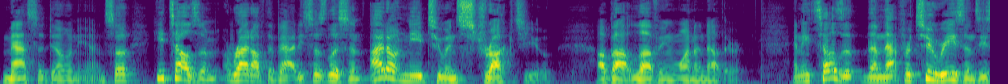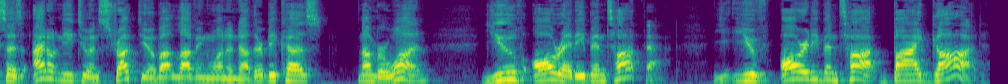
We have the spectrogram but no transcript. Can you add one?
Macedonia. And so he tells them right off the bat, he says, Listen, I don't need to instruct you about loving one another. And he tells them that for two reasons. He says, I don't need to instruct you about loving one another because, number one, you've already been taught that. You've already been taught by God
